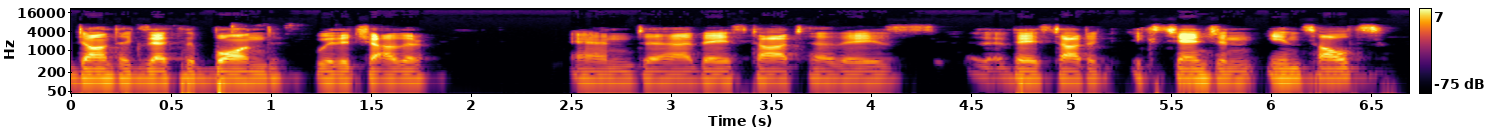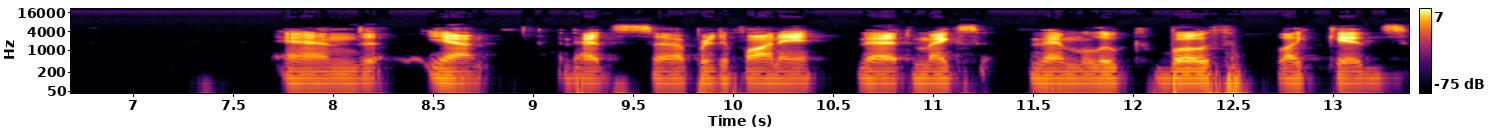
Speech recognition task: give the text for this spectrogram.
don't exactly bond with each other, and uh, they start uh, they they start exchanging insults, and yeah, that's pretty funny. That makes them look both like kids,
